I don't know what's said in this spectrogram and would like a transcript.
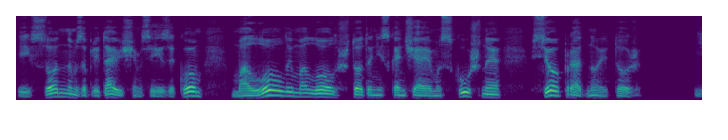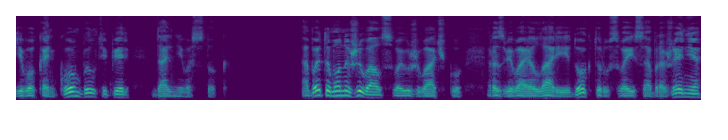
и сонным заплетающимся языком молол и молол что-то нескончаемо скучное, все про одно и то же. Его коньком был теперь Дальний Восток. Об этом он и жевал свою жвачку, развивая Ларе и доктору свои соображения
